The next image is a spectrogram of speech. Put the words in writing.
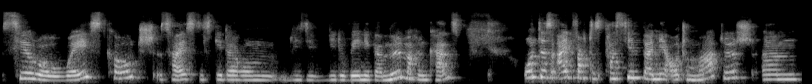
Zero Waste Coach. Das heißt, es geht darum, wie, sie, wie du weniger Müll machen kannst. Und das einfach, das passiert bei mir automatisch. Ähm,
